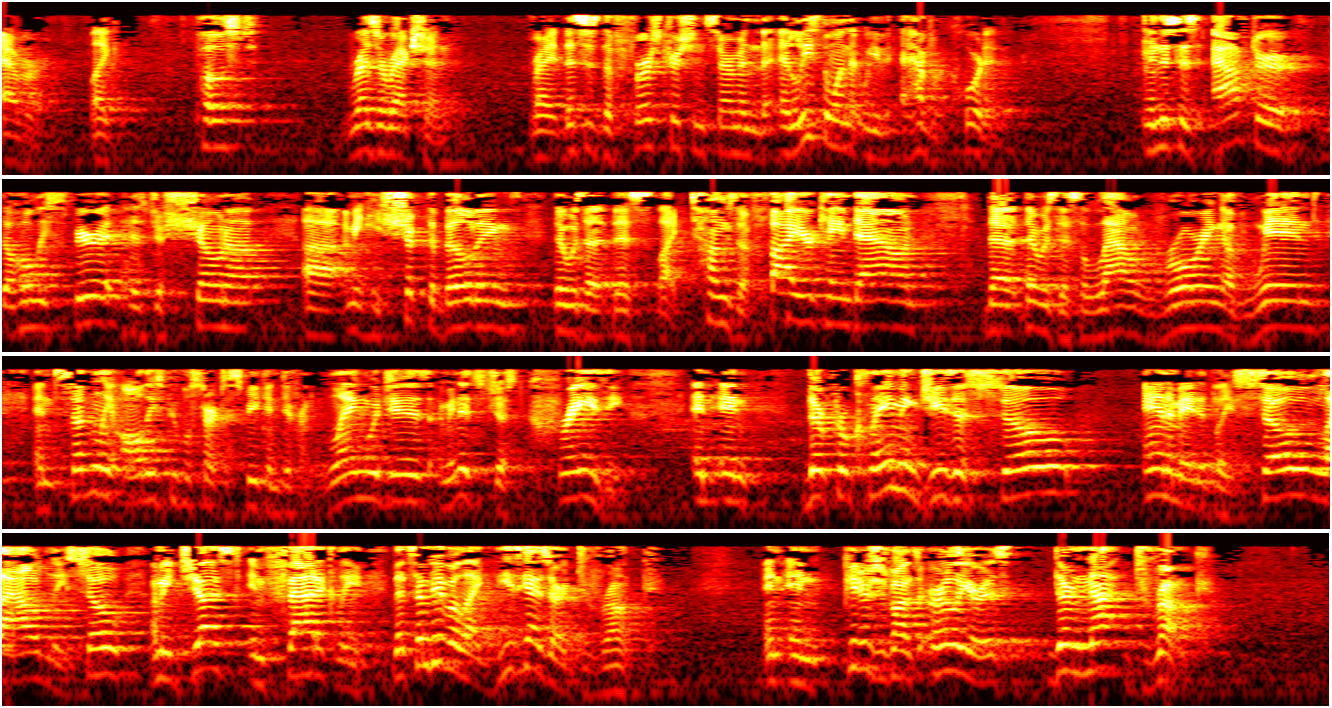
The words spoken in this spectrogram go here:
ever. Like, post resurrection, right? This is the first Christian sermon, at least the one that we have recorded. And this is after the Holy Spirit has just shown up. Uh, I mean, he shook the buildings. There was a, this like tongues of fire came down. The, there was this loud roaring of wind, and suddenly all these people start to speak in different languages. I mean, it's just crazy, and and they're proclaiming Jesus so animatedly, so loudly, so I mean, just emphatically that some people are like, these guys are drunk. And, and Peter's response earlier is, they're not drunk.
